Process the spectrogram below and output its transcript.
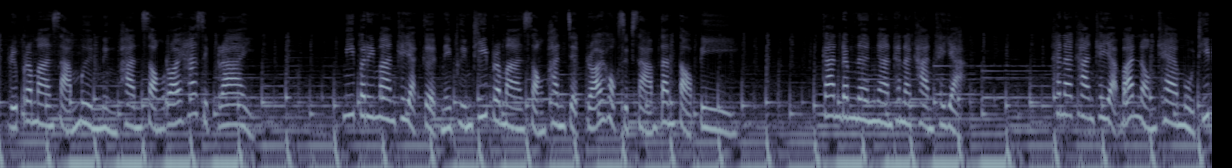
ตร หรือประมาณ 31,250 ไร่ มีปริมาณขยะเกิดในพื้นที่ประมาณ 2,763 ตันต่อปี การดำเนินงานธนาคารขยะ ธนาคารขยะบ้านหนองแคหมู่ที่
